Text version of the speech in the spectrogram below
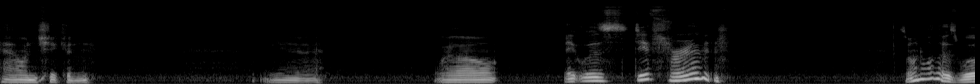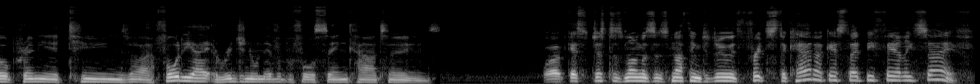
and chicken. Yeah. Well, it was different. So I wonder what those world premiere tunes are. 48 original never before seen cartoons. Well, I guess just as long as it's nothing to do with Fritz the cat, I guess they'd be fairly safe.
